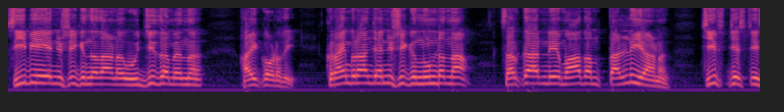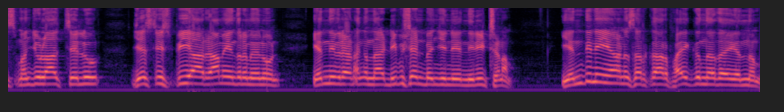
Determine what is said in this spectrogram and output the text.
സി ബി ഐ അന്വേഷിക്കുന്നതാണ് ഉചിതമെന്ന് ഹൈക്കോടതി. ക്രൈംബ്രാഞ്ച് അന്വേഷിക്കുന്നുണ്ടെന്ന സർക്കാരിന്റെ വാദം തള്ളിയാണ് chief justice Manjula Chellur justice P R Ramendra Menon എന്നിവരടങ്ങുന്ന ഡിവിഷൻ ബെഞ്ചിന്റെ നിരീക്ഷണം. എന്തിനെയാണ് സർക്കാർ ഭയക്കുന്നത് എന്നും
